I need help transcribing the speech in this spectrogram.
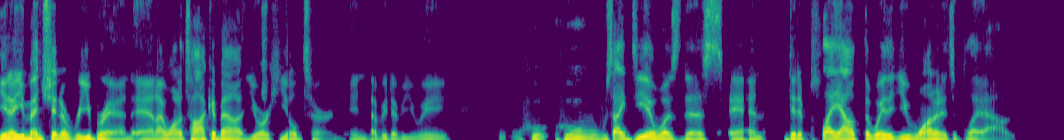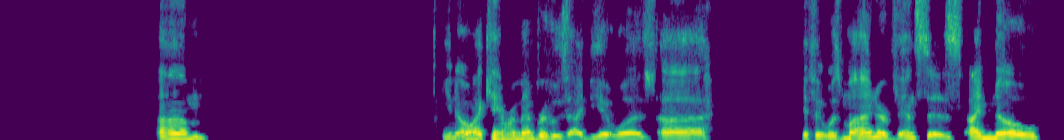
you know, you mentioned a rebrand, and I want to talk about your heel turn in WWE. Who whose idea was this, and did it play out the way that you wanted it to play out? Um, you know, I can't remember whose idea it was. Uh, if it was mine or Vince's. I know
